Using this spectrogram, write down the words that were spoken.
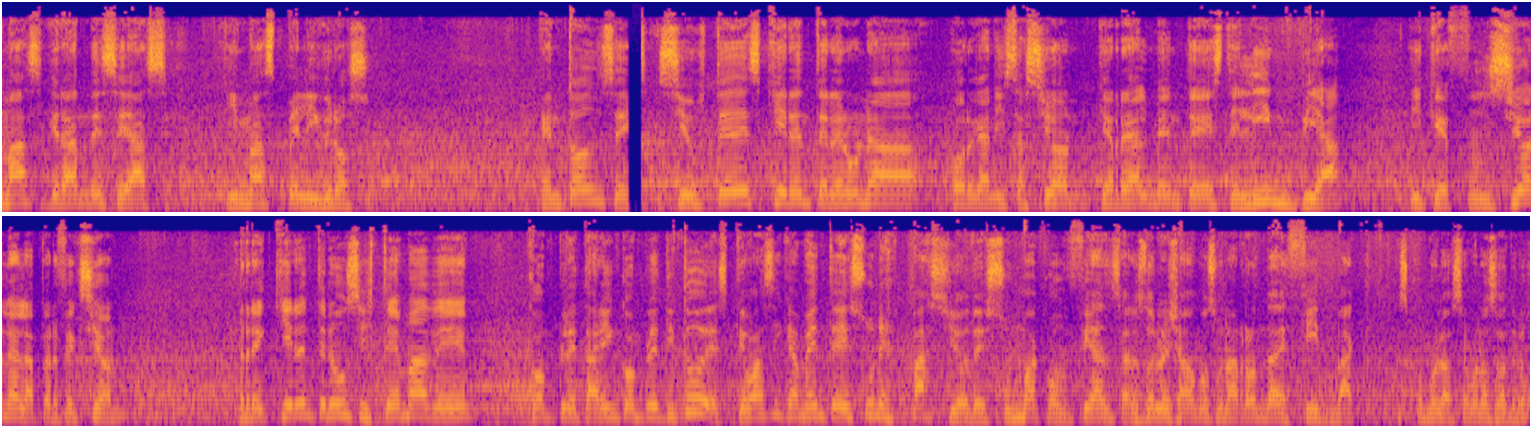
más grande se hace y más peligroso. Entonces, si ustedes quieren tener una organización que realmente esté limpia y que funcione a la perfección, requieren tener un sistema de completar incompletitudes, que básicamente es un espacio de suma confianza, nosotros lo llamamos una ronda de feedback, es como lo hacemos nosotros,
